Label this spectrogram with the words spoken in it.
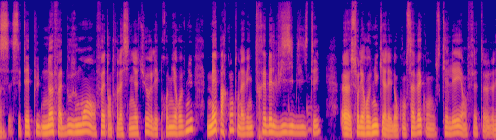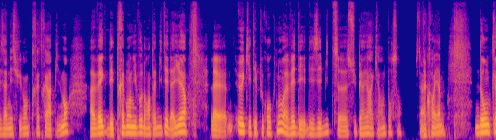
c'était plus de 9 à 12 mois, en fait, entre la signature et les premiers revenus. Mais par contre, on avait une très belle visibilité euh, sur les revenus qui allaient. Donc on savait qu'on scalait en fait euh, les années suivantes très très rapidement avec des très bons niveaux de rentabilité. D'ailleurs, eux qui étaient plus gros que nous avaient des, des EBIT supérieurs à 40%. C'était incroyable. Donc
